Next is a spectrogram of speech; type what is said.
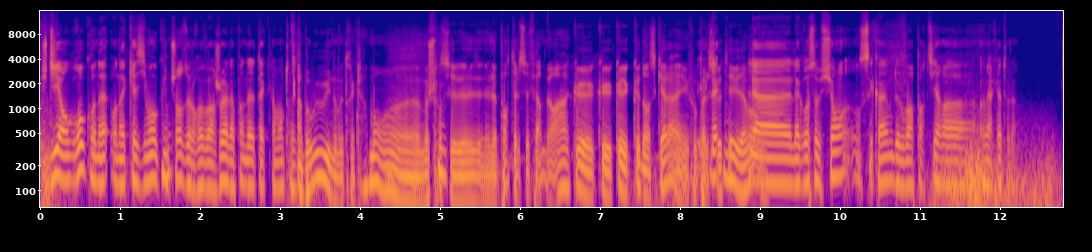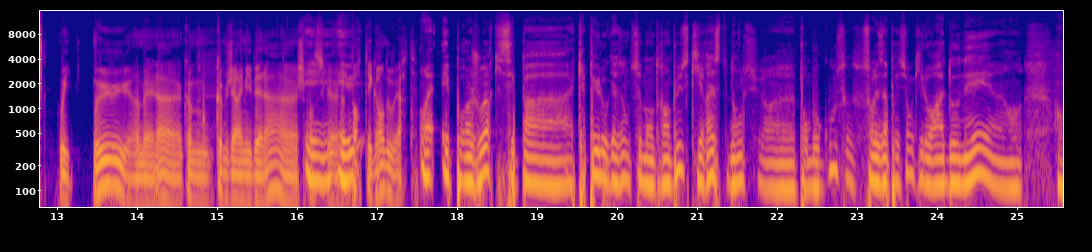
je dis en gros qu'on a, on a quasiment aucune chance de le revoir jouer à la pointe de l'attaque clermontoise. Ah bah oui, oui non, mais très clairement. Hein. Euh, moi, je pense que la porte, elle se fermera que, que, que, dans ce cas-là. Il ne faut pas le souhaiter, évidemment. La, grosse option, c'est quand même de le voir partir au mercato là. Oui. Oui, oui, hein, mais là, comme, comme Jérémy Bella, euh, je pense que la porte est grande ouverte. Ouais, et pour un joueur qui n'a pas, pas eu l'occasion de se montrer en plus, qui reste donc sur, euh, pour beaucoup sur, les impressions qu'il aura données en, en,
